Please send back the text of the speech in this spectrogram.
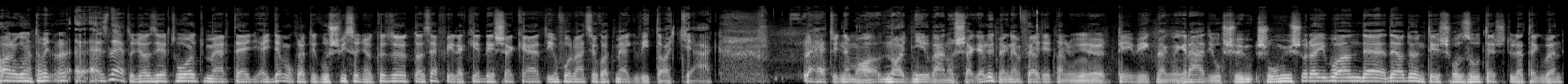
arra gondoltam, hogy ez lehet, hogy azért volt, mert egy, egy demokratikus viszonyok között az efféle kérdéseket, információkat megvitatják. Lehet, hogy nem a nagy nyilvánosság előtt, meg nem feltétlenül tévék, meg, meg rádiók showműsoraiban, de, de a döntéshozó testületekben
